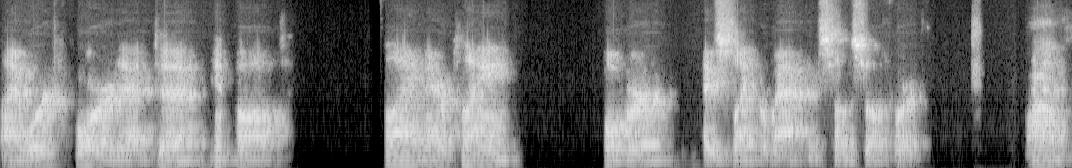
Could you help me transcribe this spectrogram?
I worked for that involved flying an airplane over like Iraq and so on and so forth. Wow.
